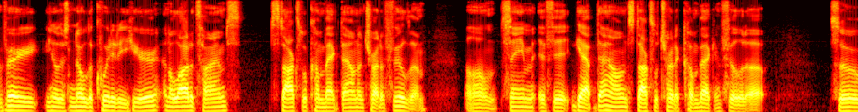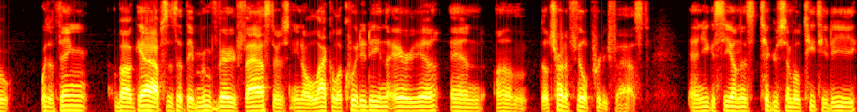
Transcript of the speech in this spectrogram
very, you know, there's no liquidity here, and a lot of times stocks will come back down and try to fill them. Um, same if it gap down, stocks will try to come back and fill it up. So, with the thing about gaps is that they move very fast. There's, you know, lack of liquidity in the area, and um, they'll try to fill pretty fast. And you can see on this ticker symbol TTD,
